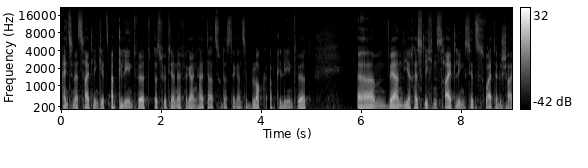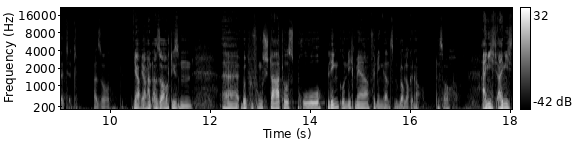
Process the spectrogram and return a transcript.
einzelner Sitelink jetzt abgelehnt wird, das führt ja in der Vergangenheit dazu, dass der ganze Block abgelehnt wird, ähm, werden die restlichen Sitelinks jetzt weiter geschaltet. Also Ja, Ja. man hat also auch diesen äh, Überprüfungsstatus pro Link und nicht mehr für den ganzen Block. Block. Genau. Das auch. Eigentlich, eigentlich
